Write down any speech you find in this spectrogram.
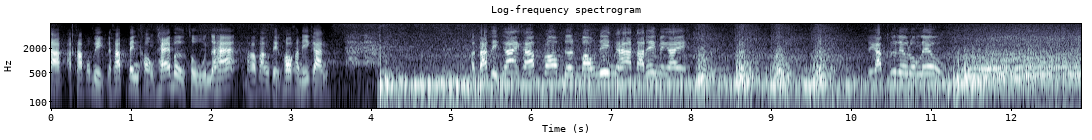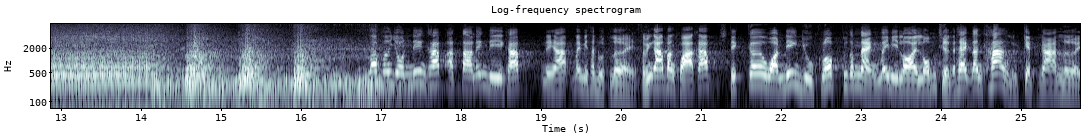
จากอาคาปวิกนะครับเป็นของแท้เบิกศูนย์นะฮะมาฟังเสียงท่อคันนี้กัน อัตราติดง่ายครับ รอบเดินเบานิ่งนะฮะตาเร่งเป็นไงนี่ครับขึ้นเร็วลงเร็ว รอบเครื่องยนต์นิ่งครับ อัตราเร่งดีครับนี่ครับไม่มีสะดุดเลยสวิงอาร์มฝั่งขวาครับสติ๊กเกอร์วอร์นิ่งอยู่ครบทุกตำแหน่งไม่มีรอยล้มเฉือนกระแทกด้านข้างหรือเก็บงานเลย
